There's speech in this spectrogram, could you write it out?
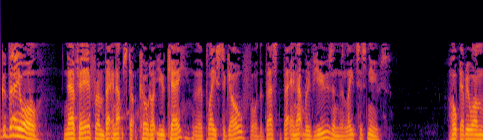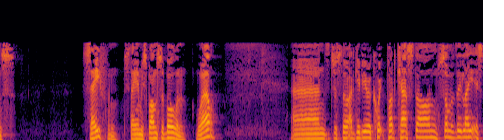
Good day, all. Nev here from bettingapps.co.uk, the place to go for the best betting app reviews and the latest news. I hope everyone's safe and staying responsible and well. And just thought I'd give you a quick podcast on some of the latest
